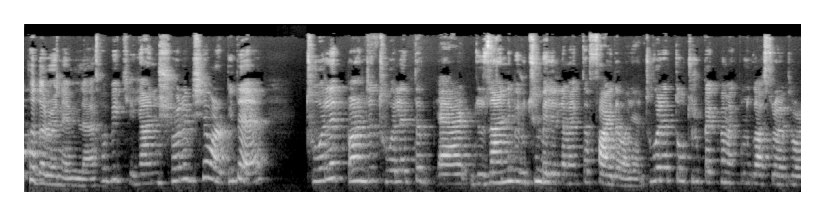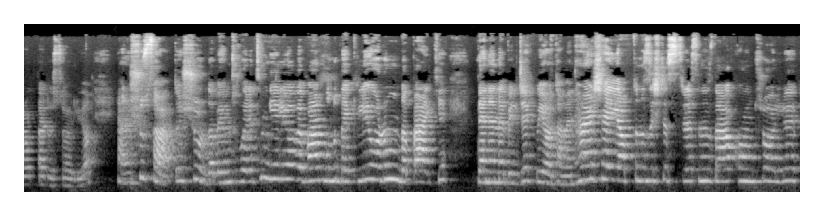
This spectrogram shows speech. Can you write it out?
o kadar önemli. Tabii ki. Yani şöyle bir şey var. Bir de tuvalet bence tuvalette eğer düzenli bir rutin belirlemekte fayda var. Yani tuvalette oturup beklemek bunu gastroenterologlar da söylüyor. Yani şu saatte şurada benim tuvaletim geliyor ve ben bunu bekliyorum da belki denenebilecek bir yöntem. Yani her şey yaptınız işte stresiniz daha kontrollü,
